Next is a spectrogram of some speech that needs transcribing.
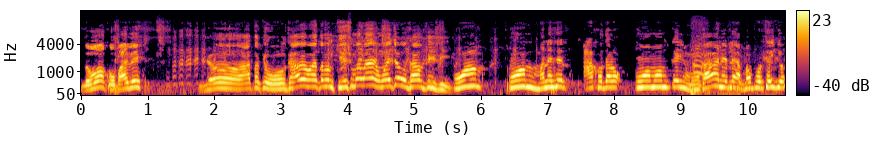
દો કોપાવી જો આ તો કે ઓઘાવે હોય તમે કેસમાં લાવે હોય છે ઓઘાવતી હતી. ઓમ ઓમ મને છે ને આખો દાડો ઓમ ઓમ કરીને ઊંઘ આવે ને એટલે આ બપોર થઈ ગયો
